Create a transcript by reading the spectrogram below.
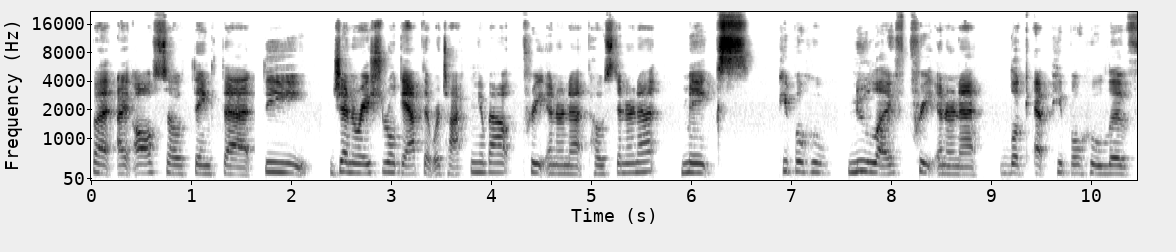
but I also think that the generational gap that we're talking about, pre internet, post internet, makes people who knew life pre internet look at people who live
